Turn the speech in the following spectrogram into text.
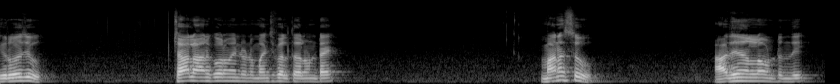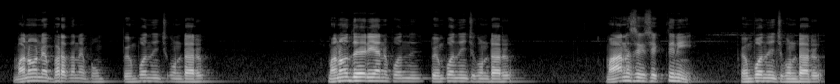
ఈరోజు చాలా అనుకూలమైనటువంటి మంచి ఫలితాలు ఉంటాయి. మనసు ఆధీనంలో ఉంటుంది. మనోనిర్భరతని పెం- పెంపొందించుకుంటారు. మనోధైర్యాన్ని పొంది పెంపొందించుకుంటారు. మానసిక శక్తిని పెంపొందించుకుంటారు.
